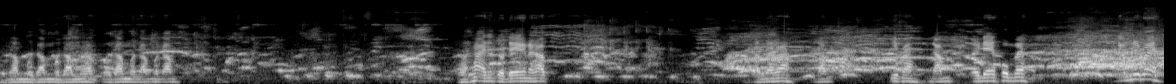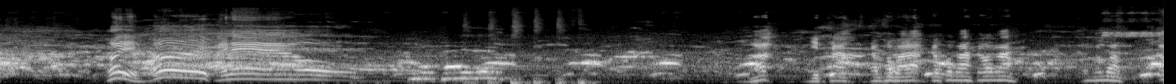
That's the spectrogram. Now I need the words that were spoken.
หมูดำหมูดำหมูดำนะครับหมูดำหมูดำหมูดำหัวท่านี่ตัวแดงนะครับดำได้ปะดำนี่ไปดำเอ้ยแดงคมไปดำนี่ไป เฮ้ยเฮ้ยไปแล้วฮะหยิบข้างกำเข้ามาละกำเข้ามากำเข้ามากำเข้ามาไป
